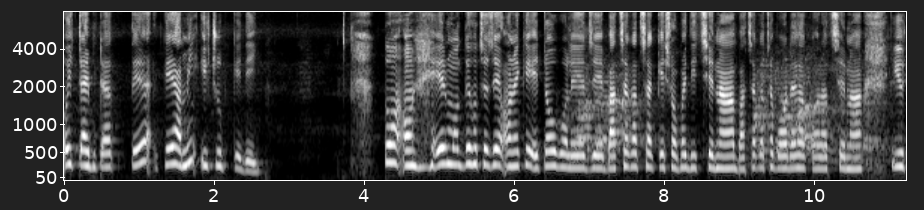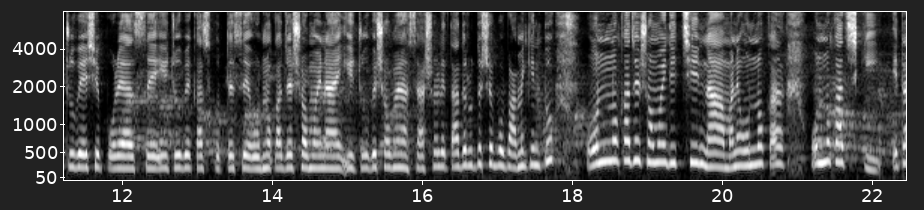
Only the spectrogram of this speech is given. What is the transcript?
ওই টাইমটাতে কে আমি ইউটিউবকে দিই। তো এর মধ্যে হচ্ছে যে অনেকে এটাও বলে যে বাচ্চা কাচ্চাকে সময় দিচ্ছে না, বাচ্চা কাচ্চা পড়ালেখা করাচ্ছে না, ইউটিউবে এসে পড়ে আসে ইউটিউবে কাজ করতেছে, অন্য কাজের সময় নাই, ইউটিউবে সময় আছে। আসলে তাদের উদ্দেশ্যে বলব, আমি কিন্তু অন্য কাজে সময় দিচ্ছি না মানে অন্য অন্য কাজ কি? এটা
